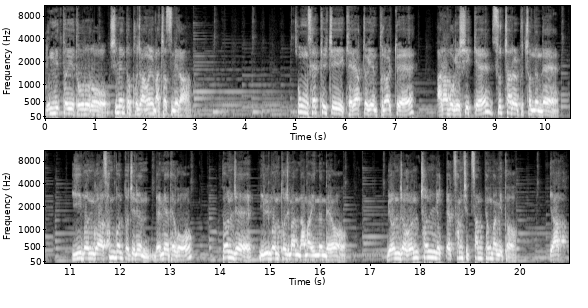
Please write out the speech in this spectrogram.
6m의 도로로 시멘트 포장을 마쳤습니다. 총 3필지의 개략적인 분할도에 알아보기 쉽게 숫자를 붙였는데 2번과 3번 토지는 매매되고 현재 1번 토지만 남아있는데요. 면적은 1633평방미터 약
